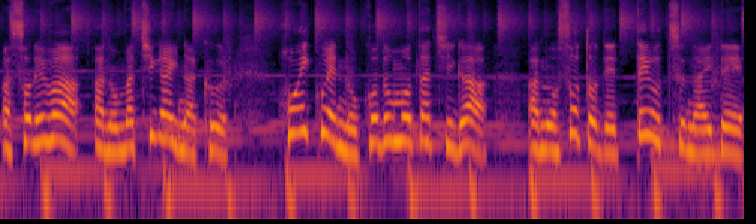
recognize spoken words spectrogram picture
あそれはあの間違いなく保育園の子どもたちがあの外で手をつないで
